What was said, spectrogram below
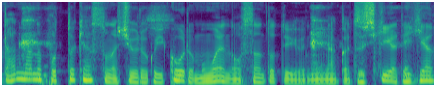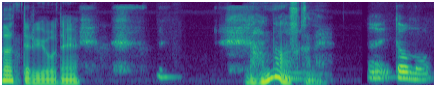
旦那のポッドキャストの収録イコール桃屋のおっさんとというね、なんか図式が出来上がってるようで、何なんですかね？はい、どうも、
